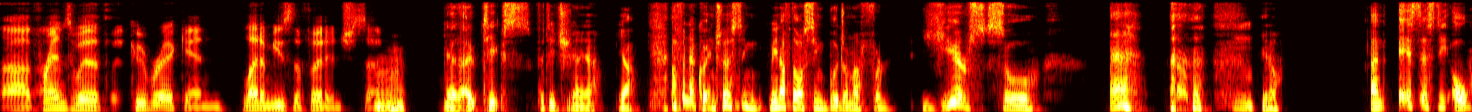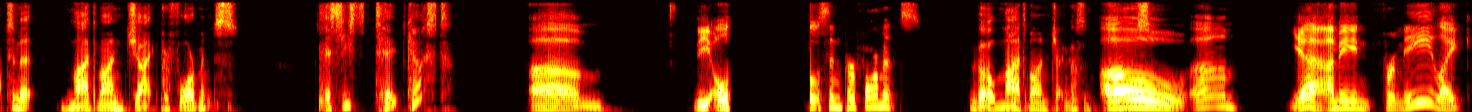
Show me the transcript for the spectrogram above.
uh, friends with Kubrick and let him use the footage. So, Mhm. Yeah, the outtakes footage. Yeah, yeah, yeah. I find that quite interesting. I mean, I've not seen Blade Runner for years, so eh, Hmm. you know. And is this the ultimate Madman Jack performance? Is he typecast? Um, the Olsen performance. Well, Madman Jack Nicholson. Oh, um, yeah. I mean, for me, like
